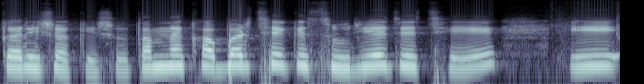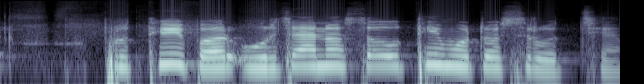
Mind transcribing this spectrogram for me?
કરી શકીશું. તમને ખબર છે કે સૂર્ય જે છે એ પૃથ્વી પર ઉર્જાનો સૌથી મોટો સ્ત્રોત છે.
